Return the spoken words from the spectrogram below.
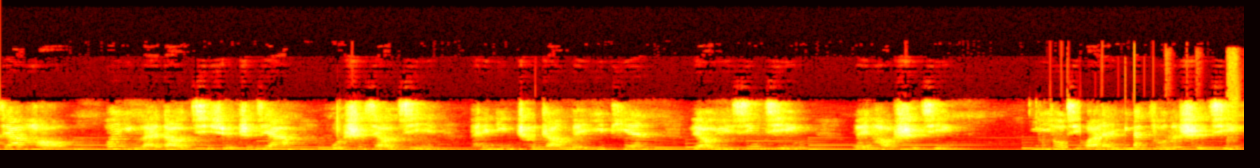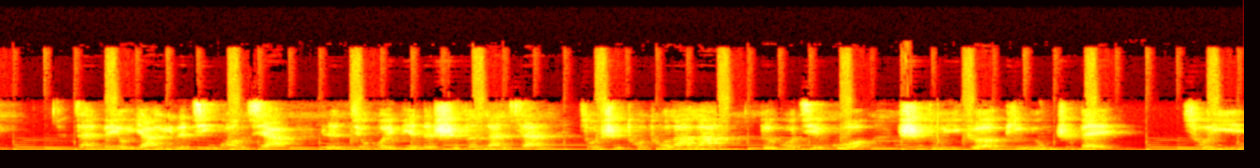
家好，欢迎来到启学之家，我是小启，陪您成长每一天，疗愈心情，美好事情。一做喜欢但应该做的事情，在没有压力的情况下，人就会变得十分懒散，做事拖拖拉拉，得过且过，失足一个平庸之辈。所以。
